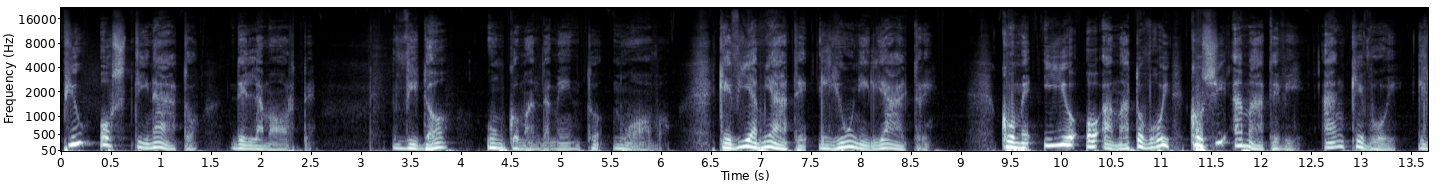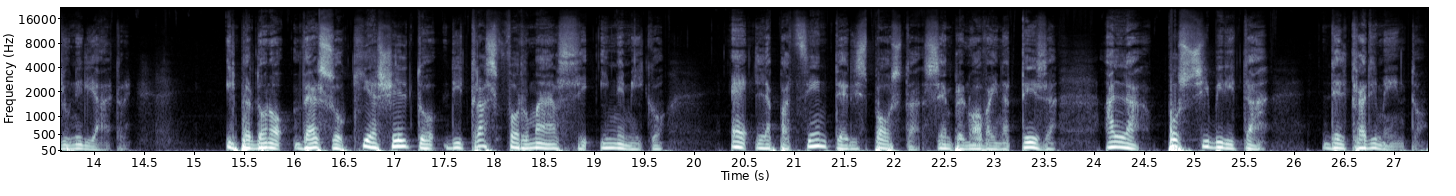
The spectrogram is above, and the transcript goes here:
più ostinato della morte. Vi do un comandamento nuovo, che vi amiate gli uni gli altri. Come io ho amato voi, così amatevi anche voi gli uni gli altri. Il perdono verso chi ha scelto di trasformarsi in nemico è la paziente risposta, sempre nuova in attesa, alla possibilità del tradimento,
